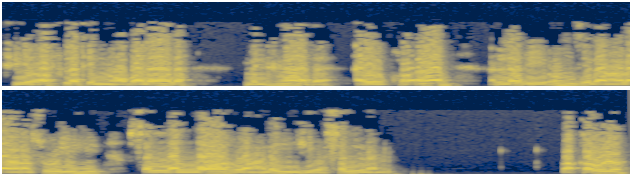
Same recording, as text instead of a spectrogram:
في غفلة وضلالة من هذا أي القرآن الذي أنزل على رسوله صلى الله عليه وسلم. وقوله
